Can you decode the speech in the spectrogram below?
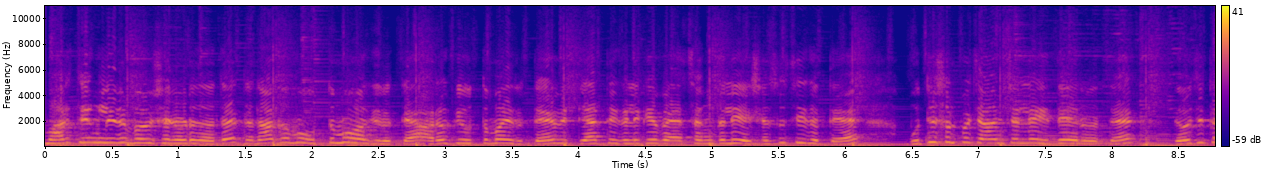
ಮಾರು ತಿಂಗಳಿನ ಭವಿಷ್ಯ ನೋಡೋದಾದ್ರೆ, ಧನಾಗಮ ಉತ್ತಮವಾಗಿರುತ್ತೆ. ಆರೋಗ್ಯ ಉತ್ತಮ ಇರುತ್ತೆ. ವಿದ್ಯಾರ್ಥಿಗಳಿಗೆ ವ್ಯಾಸಂಗದಲ್ಲಿ ಯಶಸ್ಸು ಸಿಗುತ್ತೆ. ಬುದ್ಧಿ ಸ್ವಲ್ಪ ಚಾಂಚಲ್ಯ ಇದೇ ಇರುತ್ತೆ. ಯೋಜಿತ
